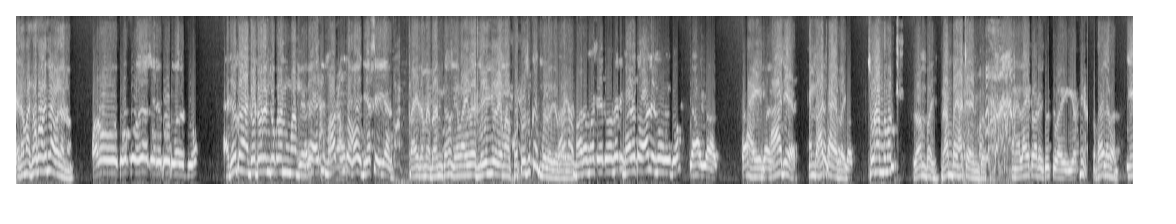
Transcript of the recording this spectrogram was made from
એ તમારો છોકરો કેટલા વર્ષનો? મારો છોકરો છે અત્યારે દોઢ વર્ષનો. આ જો તો આ દોઢ વર્ષના છોકરાનું માપ હજી માપ તો ભાઈ દેશે યાર. ભાઈ તમે બંધ કરો લેવા આવ્યા લઈ ગયો એમાં ખોટું શું કેમ બોલો છો ના, ના, ભાઈ મારા માટે તો નથી મારે તો હાલે ન હોય તો. યા યાર હા, એ- હા છે એમ તો સાચા હે ભાઈ શું નામ તમારું રામભાઈ रामभाई अच्छा है इनको અને लाइट वाले चूचू आई गया मतलब ये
